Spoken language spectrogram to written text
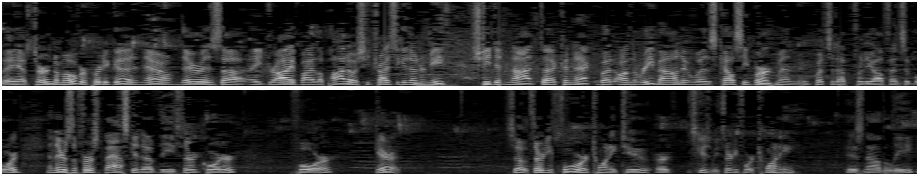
They have turned them over pretty good. And now there is uh, a drive by Lapato. She tries to get underneath. She did not uh, connect, but on the rebound, it was Kelsey Bergman who puts it up for the offensive board. And there's the first basket of the third quarter for Garrett. So 34 22, or excuse me, 34 20 is now the lead.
